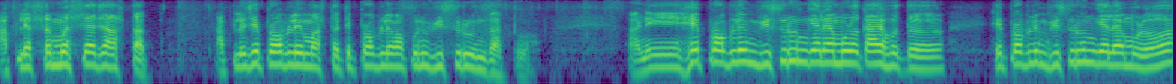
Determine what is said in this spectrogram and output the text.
आपल्या समस्या ज्या असतात आपले जे प्रॉब्लेम असतात ते प्रॉब्लेम आपण विसरून जातो. आणि हे प्रॉब्लेम विसरून गेल्यामुळं काय होतं? हे प्रॉब्लेम विसरून गेल्यामुळं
